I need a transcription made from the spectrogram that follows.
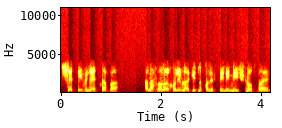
שתבנה צבא. אנחנו לא יכולים להגיד לפלסטינים מי ישלוט בהם.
